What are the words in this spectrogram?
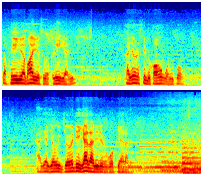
သူကဖေးရွယ်ဘာရွယ်ဆိုတော့ကလေးတွေကလေဒါကြောင့်စိတ်မကောင်းဘူးပေါ့ဒီပေါ့ဒါကြောင့်ရောရောတဲ့ရတာလေးတွေကိုပြန်လာတယ်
